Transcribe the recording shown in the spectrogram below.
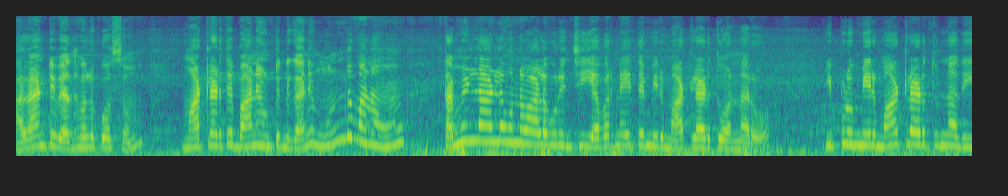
అలాంటి వెధవల కోసం మాట్లాడితే బాగానే ఉంటుంది. కానీ ముందు మనం తమిళనాడులో ఉన్న వాళ్ళ గురించి ఎవరినైతే మీరు మాట్లాడుతూ అన్నారో ఇప్పుడు మీరు మాట్లాడుతున్నది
